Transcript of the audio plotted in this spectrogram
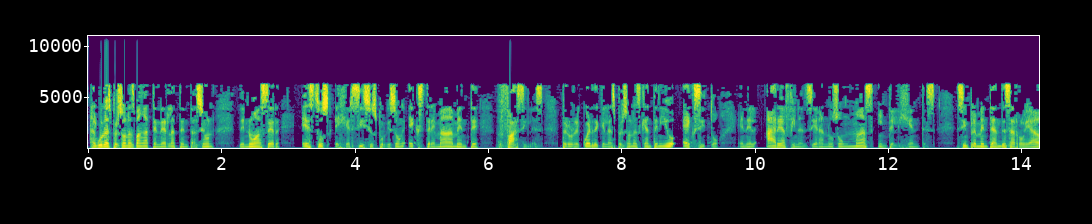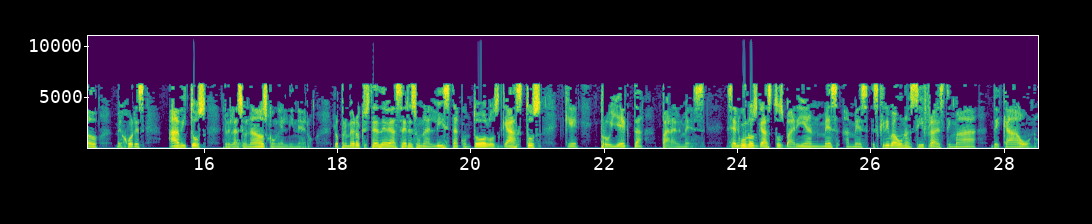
Algunas personas van a tener la tentación de no hacer estos ejercicios porque son extremadamente fáciles, pero recuerde que las personas que han tenido éxito en el área financiera no son más inteligentes, simplemente han desarrollado mejores hábitos relacionados con el dinero. Lo primero que usted debe hacer es una lista con todos los gastos que proyecta para el mes. Si algunos gastos varían mes a mes, escriba una cifra estimada de cada uno.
